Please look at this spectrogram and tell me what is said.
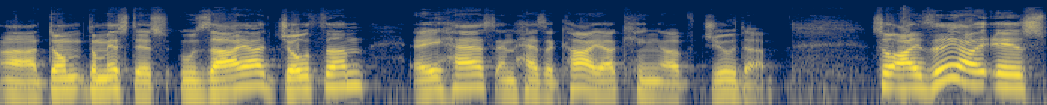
uh, don't, don't miss this, Uzziah, Jotham, Ahaz, and Hezekiah, king of Judah. So Isaiah is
